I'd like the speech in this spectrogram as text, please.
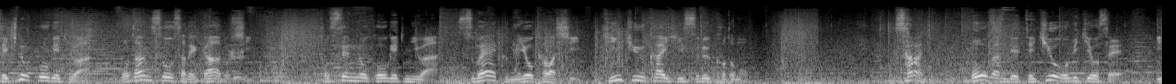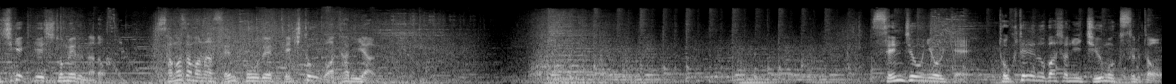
敵の攻撃はボタン操作でガードし突然の攻撃には素早く身をかわし緊急回避することも。さらにボウガンで敵をおびき寄せ一撃で仕留めるなどさまざまな戦法で敵と渡り合う。戦場において特定の場所に注目すると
